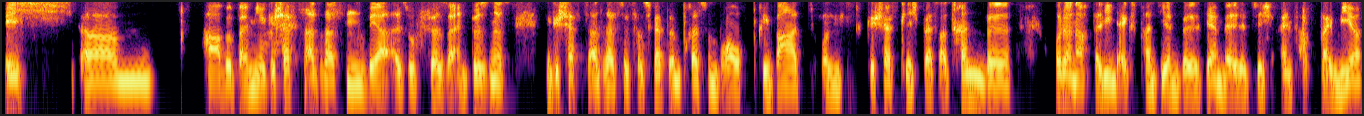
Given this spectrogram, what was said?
ich ähm, habe bei mir Geschäftsadressen. Wer also für sein Business eine Geschäftsadresse fürs Webimpressum braucht, privat und geschäftlich besser trennen will oder nach Berlin expandieren will, der meldet sich einfach bei mir.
